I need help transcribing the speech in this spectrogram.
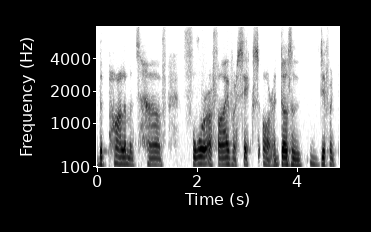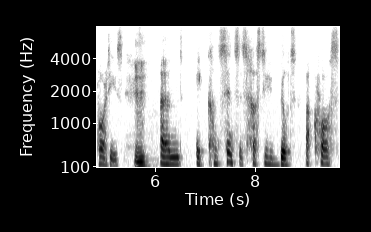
the parliaments have four or five or six or a dozen different parties, mm-hmm. and a consensus has to be built across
